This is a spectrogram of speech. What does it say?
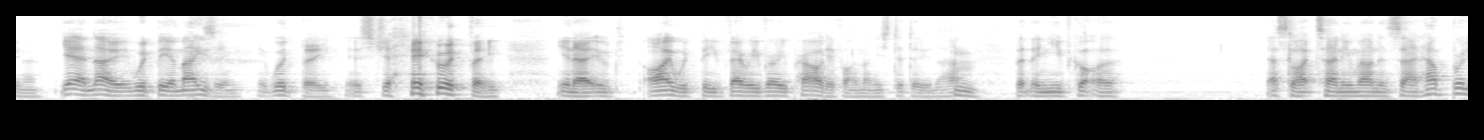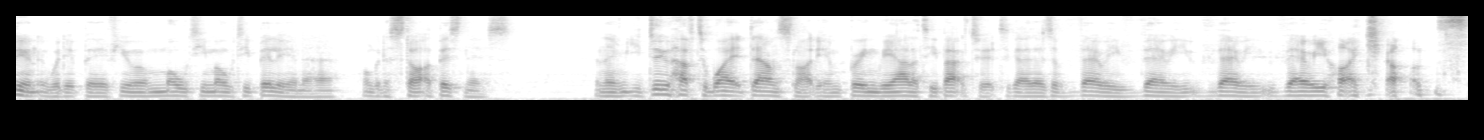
You know, Yeah, no, it would be amazing. It would be. It's just, it would be. You know, it would, I would be very, very proud if I managed to do that. Hmm. But then you've got to. That's like turning around and saying, "How brilliant would it be if you were a multi, multi billionaire? I'm going to start a business." And then you do have to weigh it down slightly and bring reality back to it to go. There's a very, very, very, very high chance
